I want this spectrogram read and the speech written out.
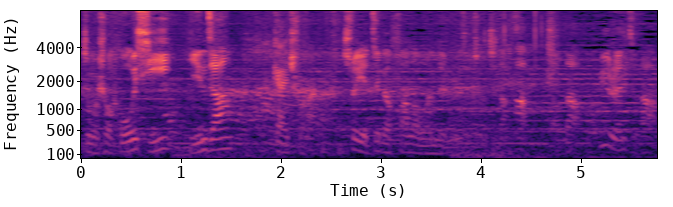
怎么说国玺印章盖出来，所以这个法老王的名字就知道啊，找到，愚人知道，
